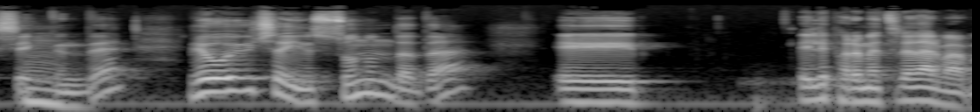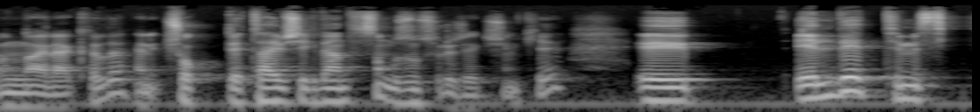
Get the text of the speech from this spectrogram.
şeklinde. Hmm. Ve o 3 ayın sonunda da e, belli parametreler var bununla alakalı. Hani çok detaylı bir şekilde anlatırsam uzun sürecek çünkü. E, elde ettiğimiz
